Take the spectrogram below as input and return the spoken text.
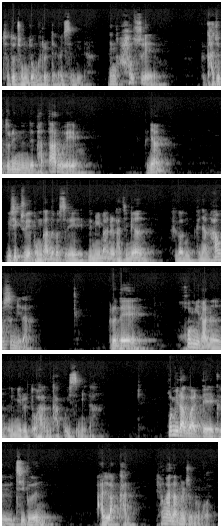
저도 종종 그럴 때가 있습니다. 그냥 하우스예요. 그 가족들이 있는데 다 따로예요. 그냥 의식주의 공간으로서의 의미만을 가지면 그건 그냥 하우스입니다. 그런데 홈이라는 의미를 또한 갖고 있습니다. 홈이라고 할 때 그 집은 안락한, 평안함을 주는 곳,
